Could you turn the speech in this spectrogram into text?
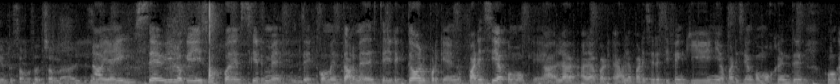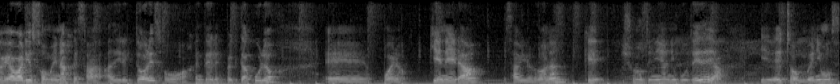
y empezamos a charlar. Y qué sé No, y yo. ahí Sebi lo que hizo fue decirme, de, comentarme de este director, porque nos parecía como que al, al apa- al aparecer Stephen King y aparecían como gente, como que había varios homenajes a, a directores o a gente del espectáculo. Eh, bueno, ¿quién era Xavier Dolan? Que yo no tenía ni puta idea. Y de hecho venimos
